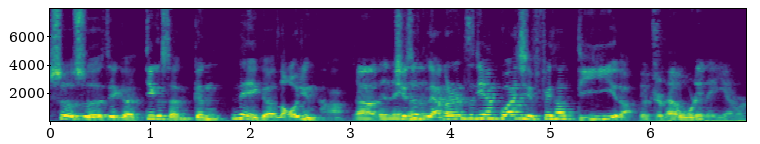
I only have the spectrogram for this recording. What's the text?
设置这个迪克森跟那个老警察，啊对那个其实两个人之间关系非常敌意的。就纸牌屋里那爷们儿。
